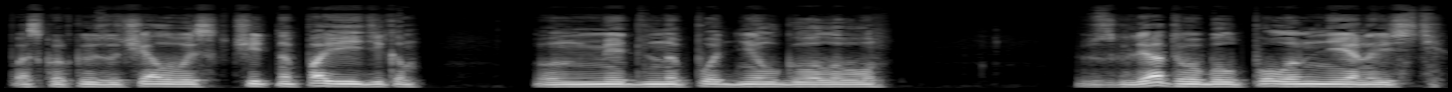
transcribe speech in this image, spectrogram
поскольку изучал его исключительно по видикам. Он медленно поднял голову. Взгляд его был полон ненависти.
